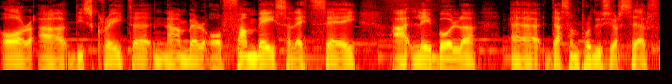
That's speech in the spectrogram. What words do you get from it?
or a discrete uh, number or fan base, let's say, a label uh, doesn't produce yourself?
